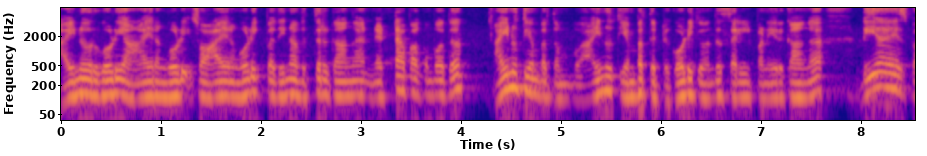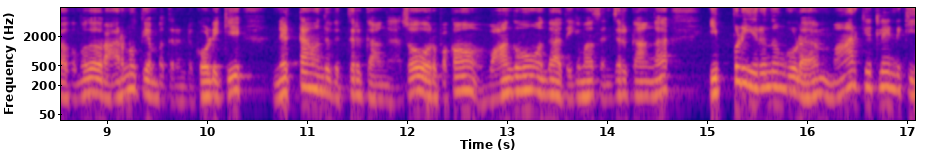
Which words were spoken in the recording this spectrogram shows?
ஐநூறு கோடி, ஆயிரம் கோடி. ஸோ ஆயிரம் கோடிக்கு பார்த்தீங்கன்னா விற்றுருக்காங்க நெட்டாக பார்க்கும்போது 589 588 கோடிக்கு வந்து செல் பண்ணியிருக்காங்க. டிஐஎஸ் பார்க்கும்போது ஒரு 682 கோடிக்கு நெட்டாக வந்து விற்றுருக்காங்க ஸோ ஒரு பக்கம் வாங்கவும் வந்து அதிகமாக செஞ்சுருக்காங்க இப்படி இருந்தும் கூட மார்க்கெட்டில் இன்றைக்கி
